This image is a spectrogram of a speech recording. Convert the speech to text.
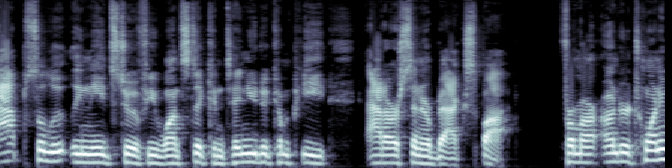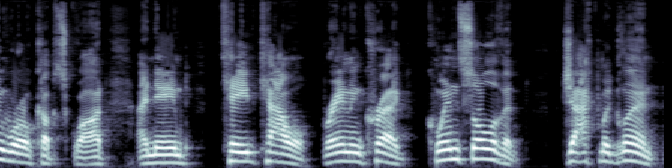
absolutely needs to if he wants to continue to compete at our center back spot. From our under 20 World Cup squad, I named Cade Cowell, Brandan Craig, Quinn Sullivan, Jack McGlynn,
